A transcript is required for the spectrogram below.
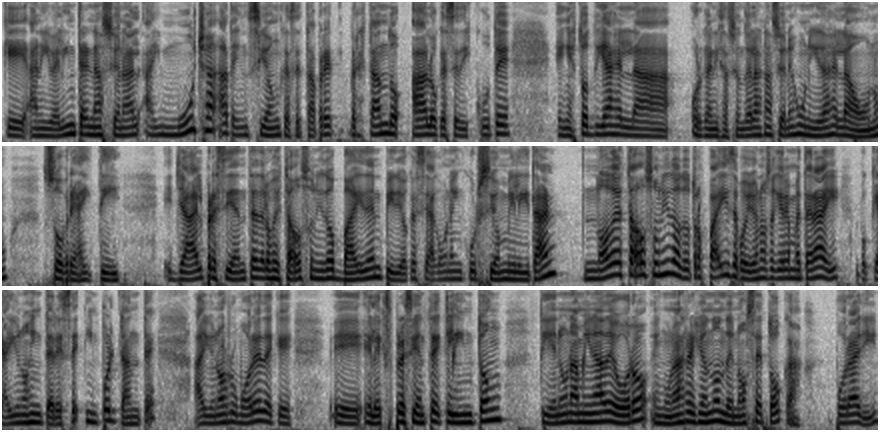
que a nivel internacional hay mucha atención que se está prestando a lo que se discute en estos días en la Organización de las Naciones Unidas, en la ONU, sobre Haití. Ya el presidente de los Estados Unidos, Biden, pidió que se haga una incursión militar no de Estados Unidos, de otros países, porque ellos no se quieren meter ahí, porque hay unos intereses importantes. Hay unos rumores de que eh, el expresidente Clinton tiene una mina de oro en una región donde no se toca por allí.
